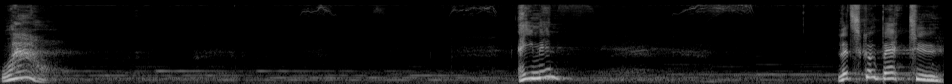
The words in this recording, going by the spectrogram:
wow. Amen. Let's go back to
